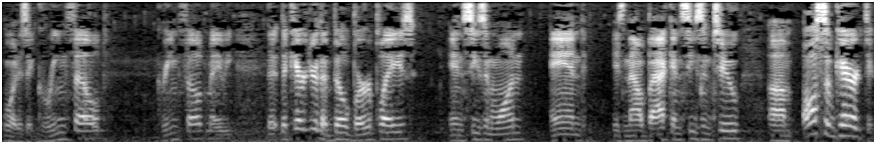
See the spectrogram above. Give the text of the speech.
what is it, Greenfeld? Greenfeld, maybe? The, the, character that Bill Burr plays in season one and is now back in season two. Um, awesome character.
